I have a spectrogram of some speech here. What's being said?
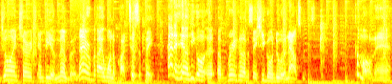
join church and be a member. Not everybody want to participate. How the hell he gonna uh, uh, bring her up and say she gonna do announcements? Come on, man.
